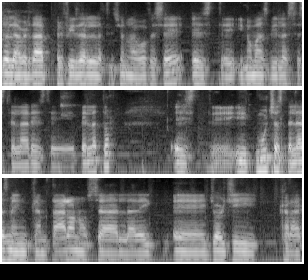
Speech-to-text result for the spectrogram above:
Yo la verdad prefiero darle la atención a la UFC, este, y nomás vi las estelares de Bellator. Este, y muchas peleas me encantaron, o sea, la de eh, Georgie Kara-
